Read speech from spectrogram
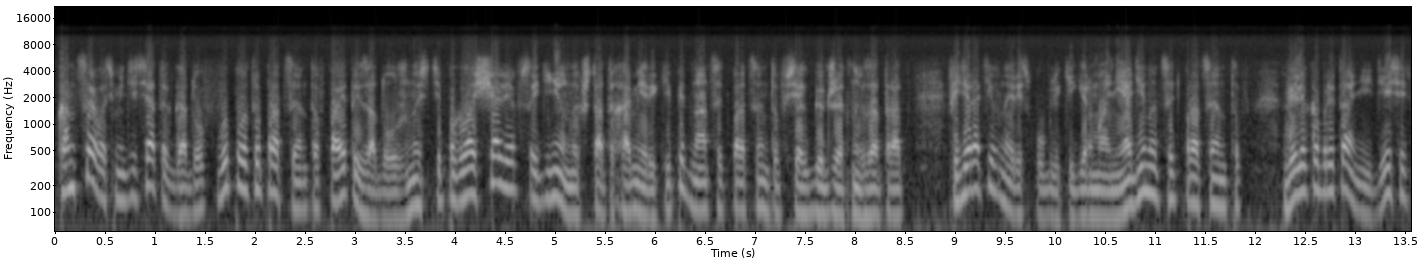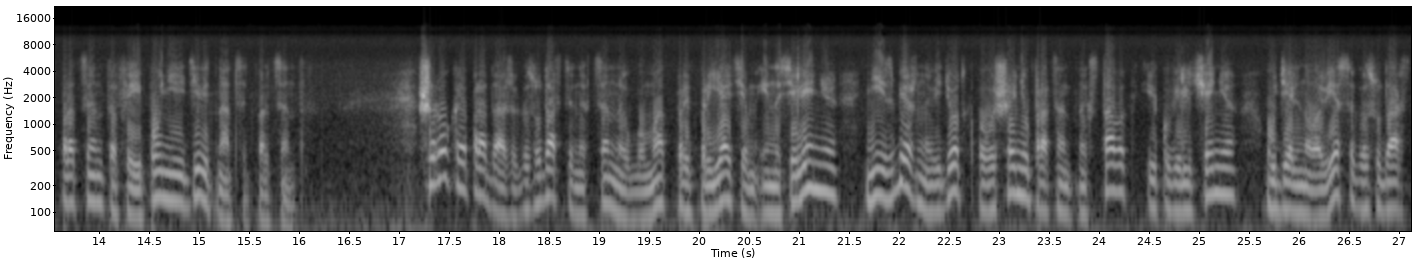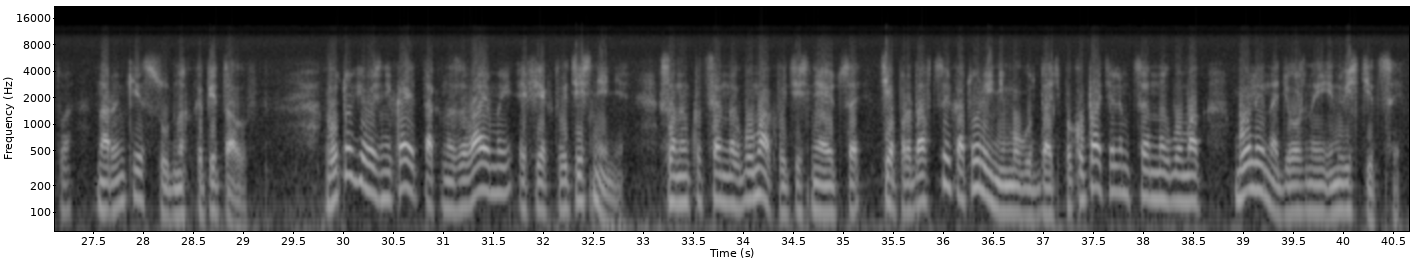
В конце 80-х годов выплаты процентов по этой задолженности поглощали в Соединенных Штатах Америки 15% всех бюджетных затрат, Федеративной Республике Германии 11%, в Великобритании 10% и Японии 19%. Широкая продажа государственных ценных бумаг предприятиям и населению неизбежно ведет к повышению процентных ставок и к увеличению удельного веса государства на рынке судных капиталов. В итоге возникает так называемый эффект вытеснения. С рынка ценных бумаг вытесняются те продавцы, которые не могут дать покупателям ценных бумаг более надежные инвестиции.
